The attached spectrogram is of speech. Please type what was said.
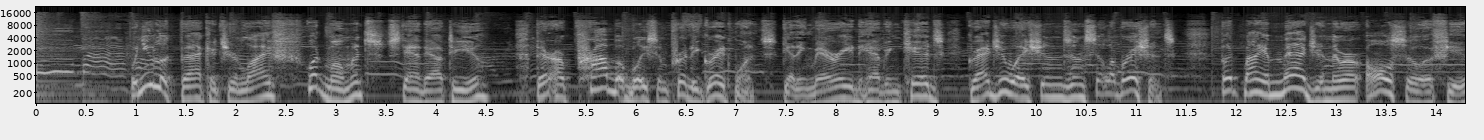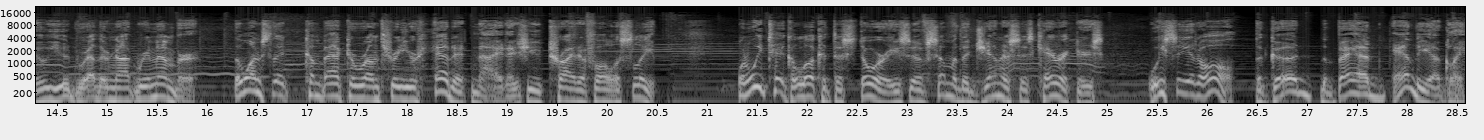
Oh, my. When you look back at your life, what moments stand out to you? There are probably some pretty great ones getting married, having kids, graduations, and celebrations. But I imagine there are also a few you'd rather not remember. The ones that come back to run through your head at night as you try to fall asleep. When we take a look at the stories of some of the Genesis characters, we see it all the good, the bad, and the ugly.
